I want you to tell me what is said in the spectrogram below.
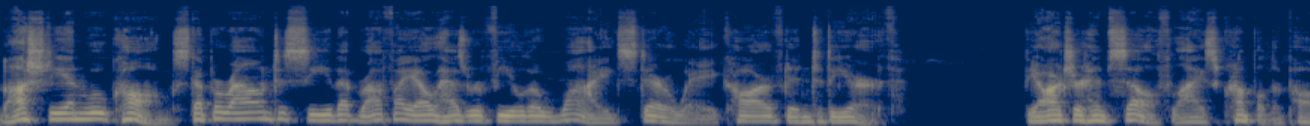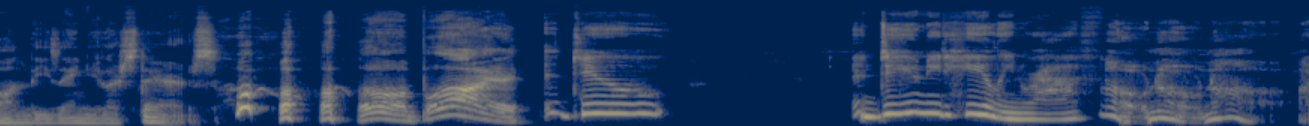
Vashti and Wukong step around to see that Raphael has revealed a wide stairway carved into the earth. The archer himself lies crumpled upon these angular stairs. oh, boy. Do. Do you need healing, Raph? No, no, no. I,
